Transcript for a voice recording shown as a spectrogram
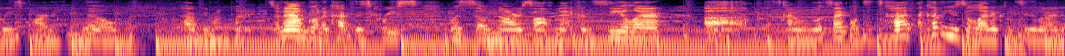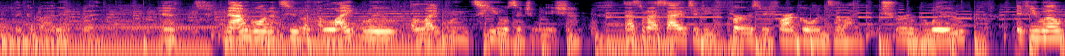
crease part, if you will however you want to put it. So now I'm going to cut this crease with some NARS Soft Matte Concealer. Uh, that's kind of what it looks like once it's cut. I could have used a lighter concealer. I didn't think about it, but. Now I'm going into like a light blue, a light blue teal situation. That's what I decided to do first before I go into like true blue, if you will.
